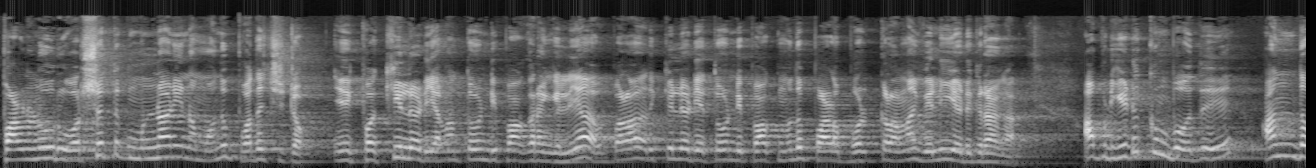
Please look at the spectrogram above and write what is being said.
பல நூறு வருஷத்துக்கு முன்னாடி நம்ம வந்து புதைச்சிட்டோம். இப்போ கீழடியெல்லாம் தோண்டி பார்க்குறாங்க இல்லையா? பல கீழடியை தோண்டி பார்க்கும்போது பல பொருட்களெல்லாம் வெளியே எடுக்கிறாங்க. அப்படி எடுக்கும்போது அந்த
